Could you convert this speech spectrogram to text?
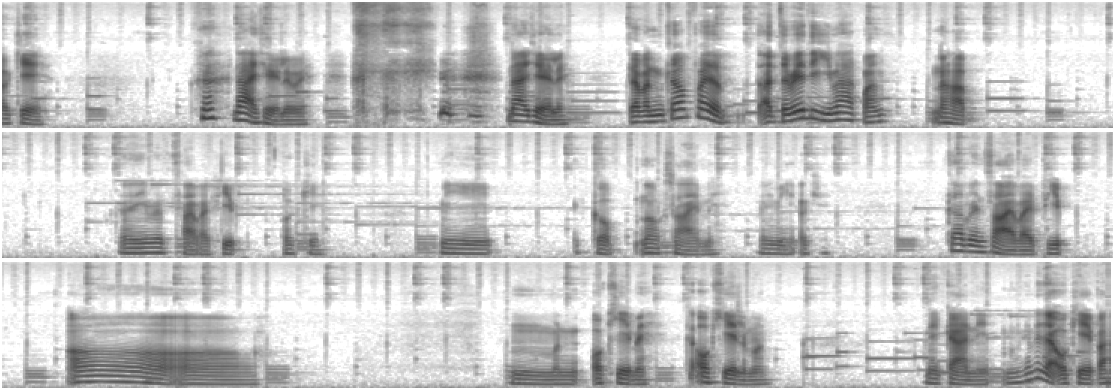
โอเคฮะได้เฉยเลยเว้ได้เฉยเลย แต่มันก็ไม่อาจจะไม่ดีมากมั้งนะครับ อันนี้เป็นสายไหวพริบ โอเค มีกบนอกสายไหม ไม่มี โอเค ก็เป็นสายไหวพริบอ๋อ อืมมันโอเคไหม ก็โอเคหรือมั้งในการนี้ มันก็น่าจะโอเคปะ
